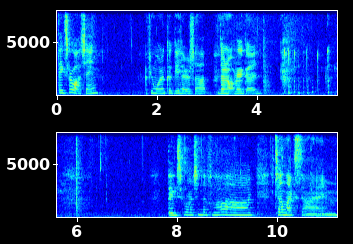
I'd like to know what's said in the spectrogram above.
Thanks for watching. If you want a cookie, hit us up. They're not very good. Thanks for watching the vlog. Till next time.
